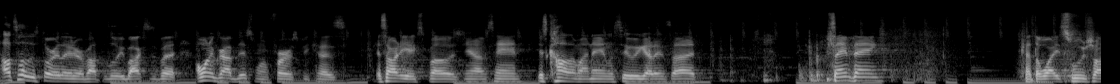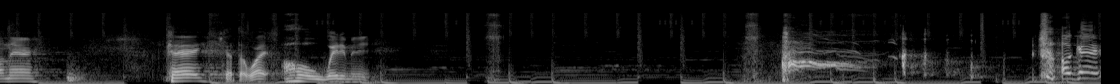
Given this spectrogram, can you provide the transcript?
I'll tell the story later about the Louis boxes, but I want to grab this one first because it's already exposed. You know what I'm saying? It's calling my name. Let's see what we got inside. Same thing. Got the white swoosh on there. Okay, got the white. Oh, wait a minute. okay,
